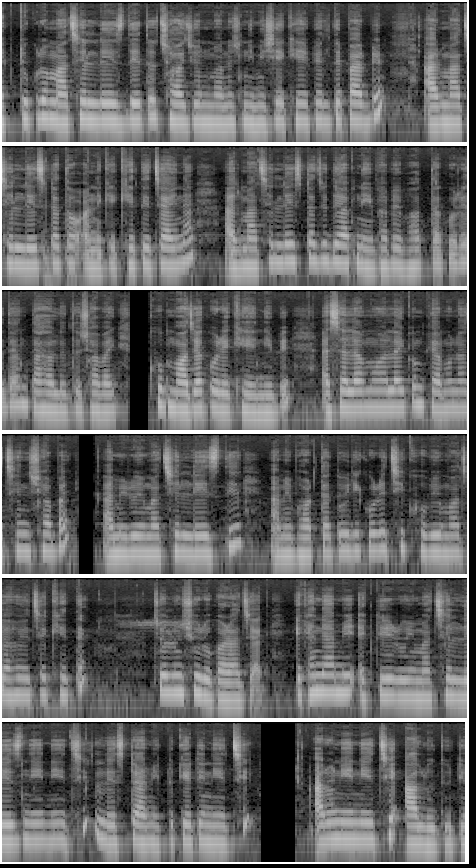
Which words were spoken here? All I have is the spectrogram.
এক টুকরো মাছের লেজ দিয়ে তো ছয়জন মানুষ নিমিশে খেয়ে ফেলতে পারবে। আর মাছের লেজটা তো অনেকে খেতে চায় না। আর মাছের লেজটা যদি আপনি এভাবে ভর্তা করে দেন, তাহলে তো সবাই খুব মজা করে খেয়ে নেবে। আসসালামু আলাইকুম, কেমন আছেন সবাই? আমি রুই মাছের লেজ দিয়ে আমি ভর্তা তৈরি করেছি, খুবই মজা হয়েছে খেতে। চলুন শুরু করা যাক। এখানে আমি একটি রুই মাছের লেজ নিয়ে নিয়েছি। লেজটা আমি একটু কেটে নিয়েছি। আরও নিয়ে নিয়েছি আলু দুটি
